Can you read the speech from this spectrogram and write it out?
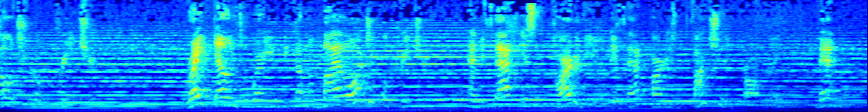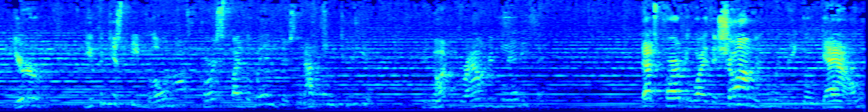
cultural creature, right down to where you become a biological creature. And if that isn't part of you, and if that part isn't functioning properly, then you're you can just be blown off course by the wind. There's nothing to you. Not grounded in anything. That's partly why the shaman, when they go down,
